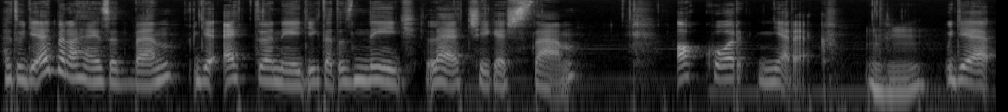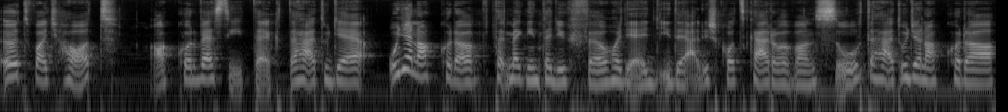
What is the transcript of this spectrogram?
Hát ugye ebben a helyzetben, ugye 1-től 4-ig, tehát az négy lehetséges szám, akkor nyerek. Uh-huh. Ugye 5 vagy 6, akkor veszítek. Tehát ugye ugyanakkor, a, megint tegyük fel, hogy egy ideális kockáról van szó, tehát ugyanakkor a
